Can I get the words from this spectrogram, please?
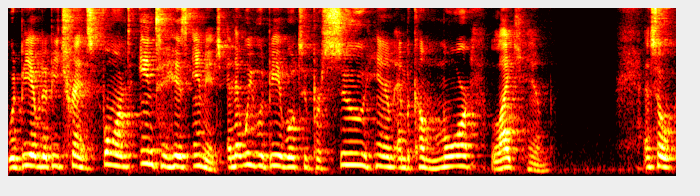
would be able to be transformed into his image, and that we would be able to pursue him and become more like him. And so,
